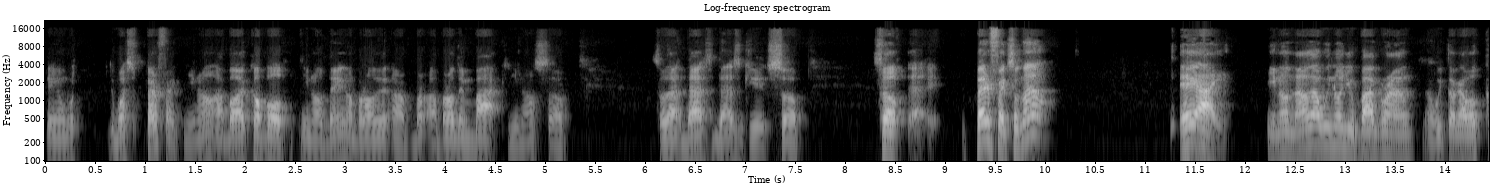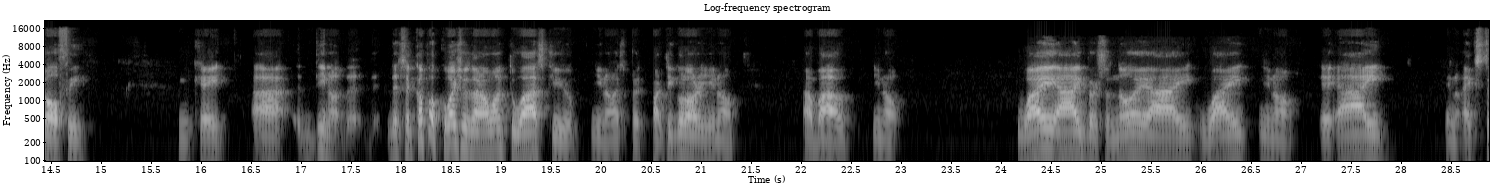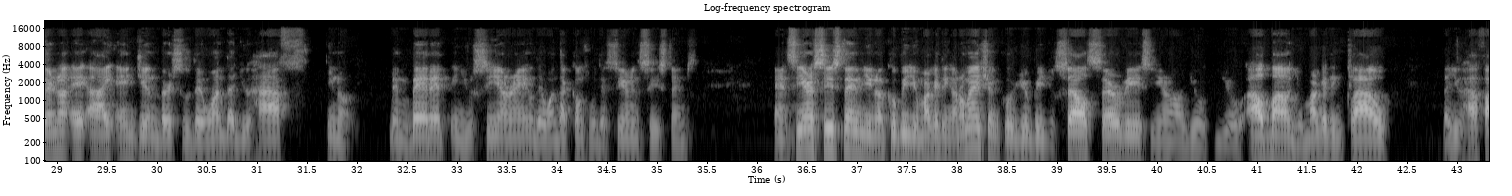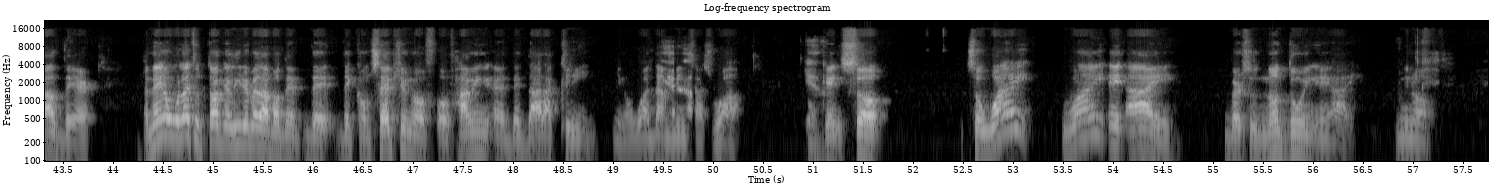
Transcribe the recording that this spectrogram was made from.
you know, it was perfect. You know, I bought a couple. You know, then I brought I brought them back. You know, so so that that's that's good. So so uh, perfect. So now AI. You know, now that we know your background and we talk about coffee, okay. Uh, you know, th- th- there's a couple questions that I want to ask you. You know, particular, you know, about you know why AI versus no AI. Why you know AI you know external AI engine versus the one that you have you know embedded in your CRM, the one that comes with the CRM systems. And CRM system, you know, could be your marketing automation, could you be your sales service, you know, your your outbound, your marketing cloud that you have out there. And then I would like to talk a little bit about the the, the conception of of having uh, the data clean, you know, what that means as well. Yeah. Okay, so so why why AI versus not doing AI? You know,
